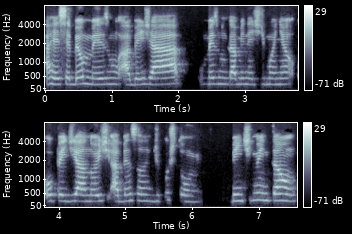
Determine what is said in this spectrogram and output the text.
a receber o mesmo, a beijar o mesmo no gabinete de manhã ou pedir à noite a benção de costume. Bentinho, então,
